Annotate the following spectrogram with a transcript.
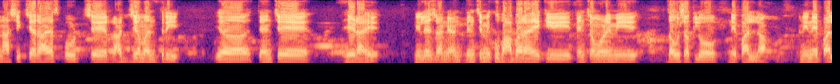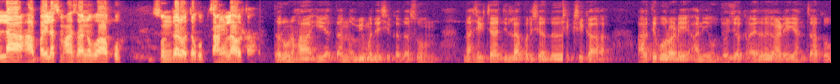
नाशिकचे राया स्पोर्टचे राज्यमंत्री त्यांचे हेड आहे निलेश राणे. आणि त्यांचे मी खूप आभार आहे की त्यांच्यामुळे मी जाऊ शकलो नेपाळला. आणि नेपाळला हा पहिलाच माझा अनुभव हा खूप सुंदर होता खूप चांगला होता. तरुण हा इयत्ता नववीमध्ये शिकत असून नाशिकच्या जिल्हा परिषद शिक्षिका आरती बोराडे आणि उद्योजक राजेंद्र गाडे यांचा तो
